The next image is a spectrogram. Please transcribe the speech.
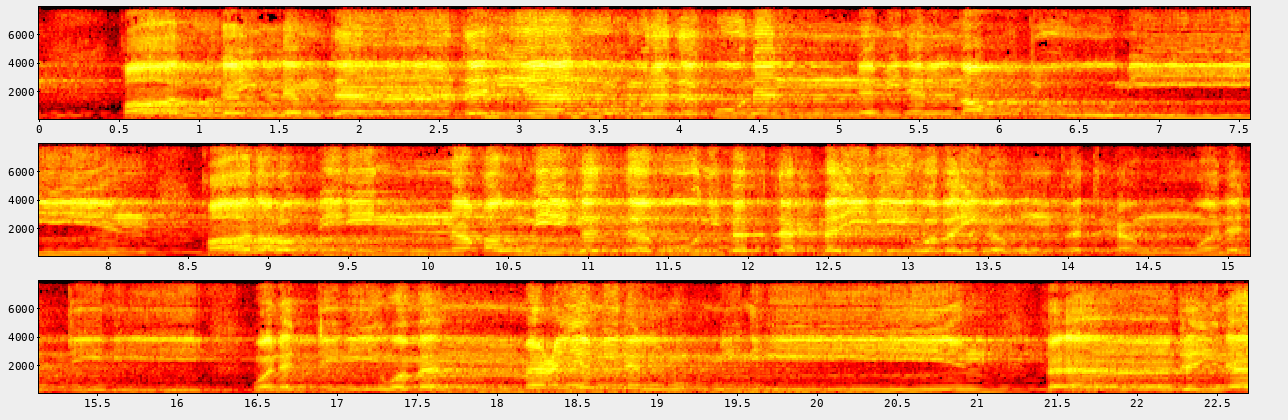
قالوا لئن لم تنتهي يا نوح لتكونن من المرجومين قال رب إن قومي كذبون فافتح بيني وبينهم فتحا ونجني, ونجني ومن معي من المؤمنين فأنت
